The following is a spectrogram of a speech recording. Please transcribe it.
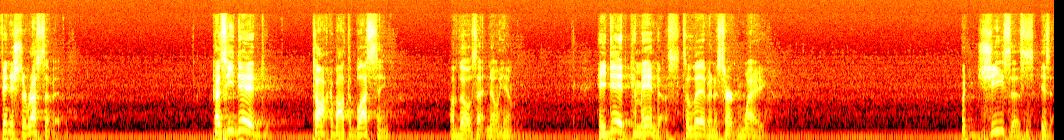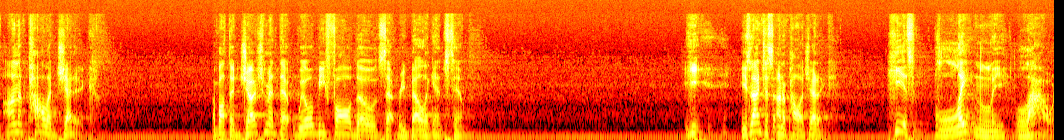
Finish the rest of it. Because he did talk about the blessing of those that know him. He did command us to live in a certain way. But Jesus is unapologetic about the judgment that will befall those that rebel against him. He, he's not just unapologetic, he is blatantly loud.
